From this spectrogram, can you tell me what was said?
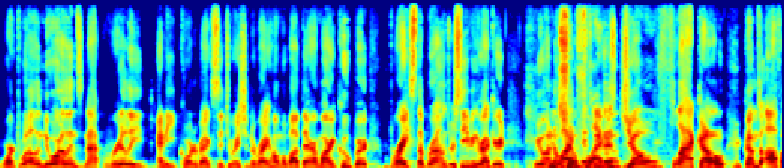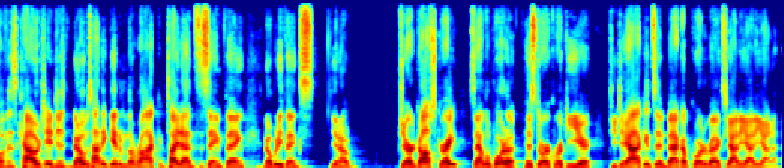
worked well in New Orleans. Not really any quarterback situation to write home about there. Amari Cooper breaks the Browns receiving record. We want to know why? It's because Joe Flacco comes off of his couch and just knows how to get him the rock. Tight ends, the same thing. Nobody thinks, you know, Jared Goff's great. Sam LaPorta, historic rookie year. TJ Hockenson, backup quarterbacks, yada, yada, yada.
